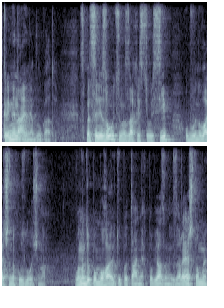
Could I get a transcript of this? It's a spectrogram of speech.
Кримінальні адвокати спеціалізуються на захисті осіб, обвинувачених у злочинах. Вони допомагають у питаннях, пов'язаних з арештами,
